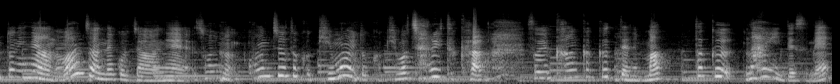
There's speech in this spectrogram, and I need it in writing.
本当にねあのワンちゃん猫ちゃんはねそういうの昆虫とかキモいとか気持ち悪いとか そういう感覚ってね全くないんですね。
